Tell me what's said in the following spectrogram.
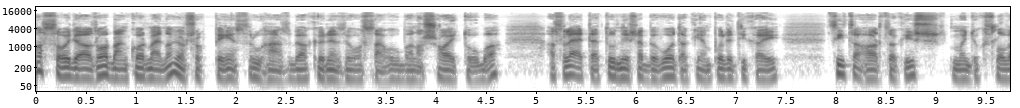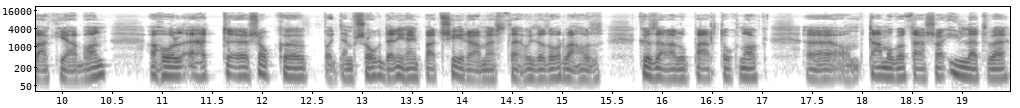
Az, hogy az Orbán kormány nagyon sok pénzt ruház be a környező országokban a sajtóba, azt lehetett tudni, és ebből voltak ilyen politikai cicaharcok is, mondjuk Szlovákiában, ahol hát sok, vagy nem sok, de néhány párt sérelmezte, hogy az Orbánhoz közel álló pártoknak a támogatása, illetve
